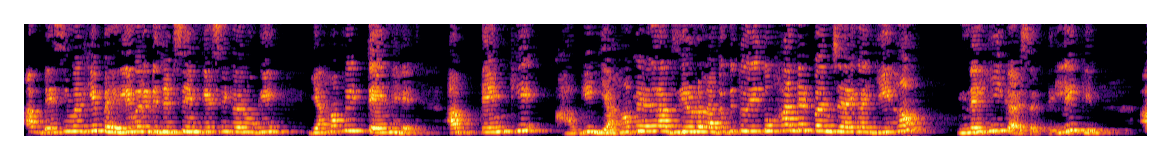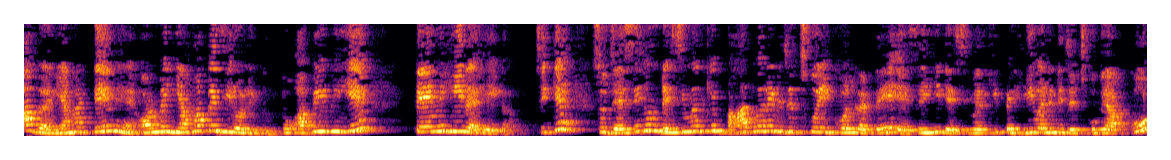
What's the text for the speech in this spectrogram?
अब डेसिमल की पहले वाली डिजिट सेम कैसे करोगे? यहाँ पे टेन है। अब टेन के आगे यहाँ पे अगर आप ज़ीरो लगा दोगे तो ये तो हंड्रेड बन जाएगा। ये हम नहीं कर सकते। लेकिन अगर यहाँ टेन है और मैं यहाँ पे ज़ीरो लिख दू तो अभी भी ये टेन ही रहेगा ठीक है? सो जैसे हम डेसिमल के बाद वाले डिजिट्स को इक्वल करते हैं ऐसे ही डेसिमल की पहली वाली डिजिट्स को भी आपको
